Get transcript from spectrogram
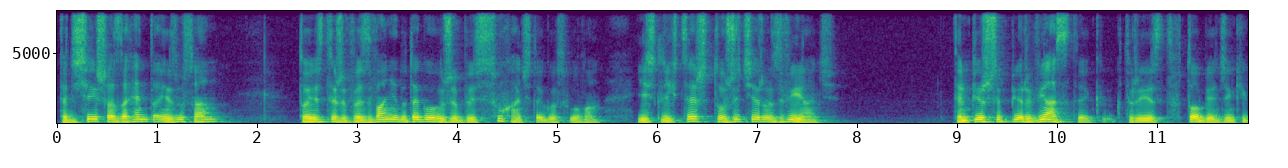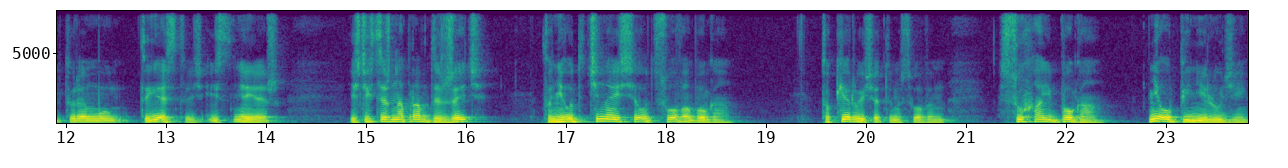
Ta dzisiejsza zachęta Jezusa to jest też wezwanie do tego, żeby słuchać tego słowa. Jeśli chcesz to życie rozwijać, ten pierwszy pierwiastek, który jest w Tobie, dzięki któremu Ty jesteś, istniejesz, jeśli chcesz naprawdę żyć, to nie odcinaj się od Słowa Boga. To kieruj się tym Słowem. Słuchaj Boga, nie opinii ludzi,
